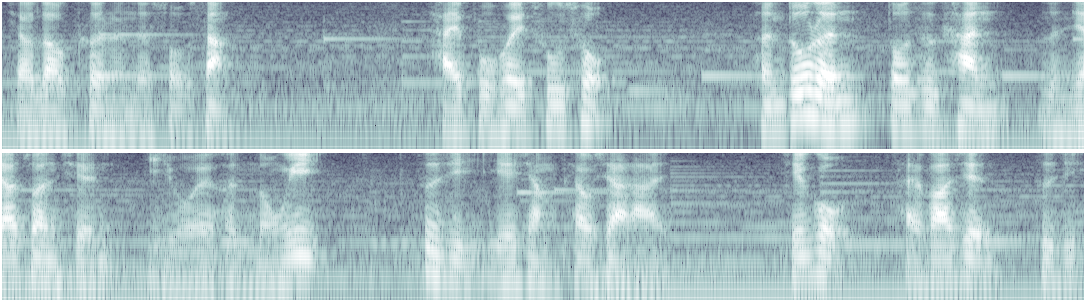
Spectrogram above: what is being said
交到客人的手上，还不会出错？很多人都是看人家赚钱，以为很容易，自己也想跳下来，结果才发现自己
